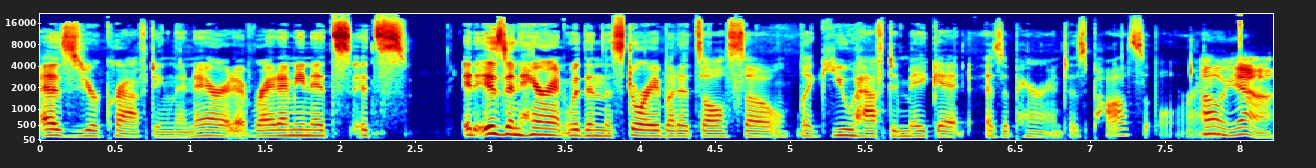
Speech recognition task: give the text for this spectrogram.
as you're crafting the narrative, right? I mean, it's it's it is inherent within the story, but it's also like you have to make it as apparent as possible, right? Oh yeah,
